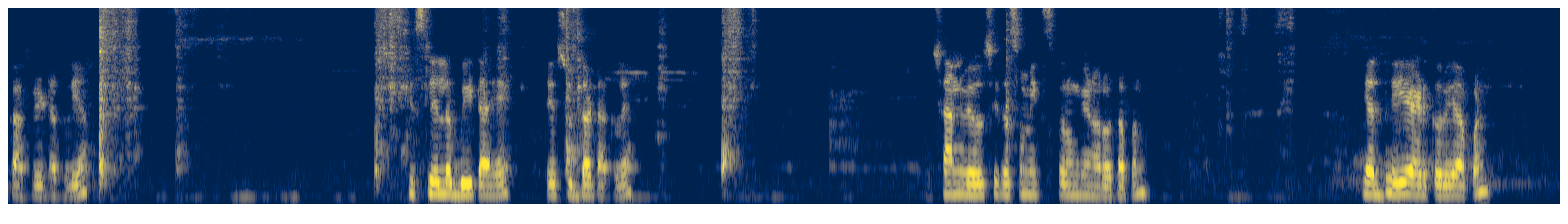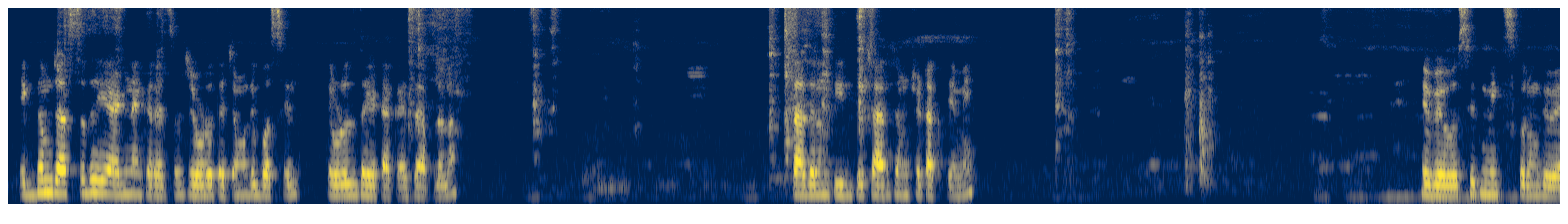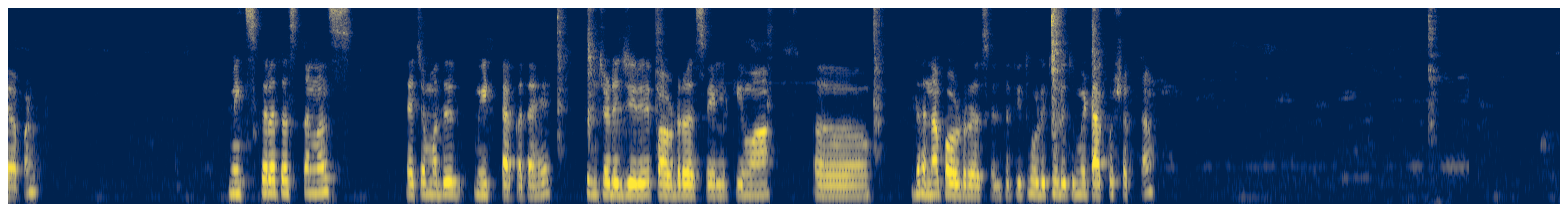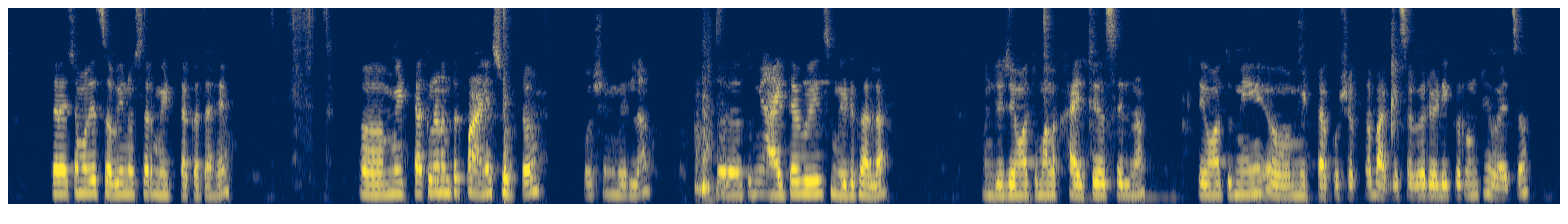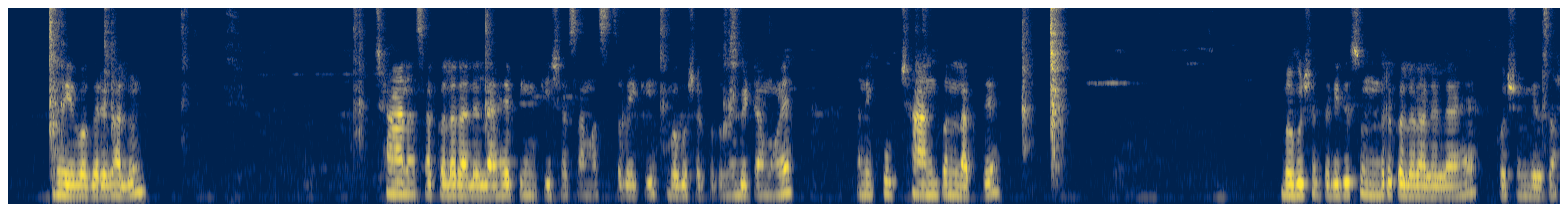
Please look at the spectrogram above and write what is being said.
काकडी टाकली किसलेलं बीट आहे ते सुद्धा टाकलंय. छान व्यवस्थित असं मिक्स करून घेणार आहोत आपण. यात दही ऍड करूया आपण. एकदम जास्त दही ऍड नाही करायचं जेवढं त्याच्यामध्ये बसेल तेवढंच दही टाकायचं आपल्याला. साधारण तीन ते चार चमचे टाकते मी. हे व्यवस्थित मिक्स करून घेऊया आपण. मिक्स करत असतानाच ह्याच्यामध्ये मीठ टाकत आहे. तुमच्याकडे जिरे पावडर असेल किंवा धना पावडर असेल तर ती थोडी थोडी तुम्ही टाकू शकता. तर याच्यामध्ये चवीनुसार मीठ टाकत आहे. मीठ टाकल्यानंतर पाणी सुटतं कोशिंबीरला. तर तुम्ही आयत्या वेळीच मीठ घाला. म्हणजे जेव्हा तुम्हाला खायचे असेल ना तेव्हा तुम्ही मीठ टाकू शकता. बाकी सगळं रेडी करून ठेवायचं. दही वगैरे घालून. छान असा कलर आलेला आहे. पिंकिश असा मस्तपैकी. बघू शकता तुम्ही बिटामुळे. आणि खूप छान पण लागते. बघू शकता किती सुंदर कलर आलेला आहे कोशिंबीरचा.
